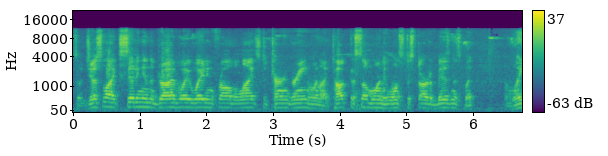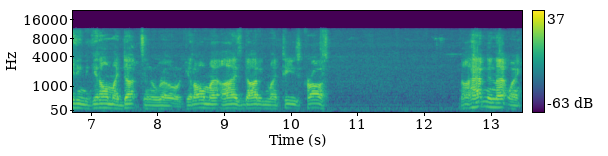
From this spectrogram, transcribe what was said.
So just like sitting in the driveway waiting for all the lights to turn green when I talk to someone who wants to start a business, but I'm waiting to get all my ducks in a row or get all my I's dotted and my T's crossed. Not happening that way.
